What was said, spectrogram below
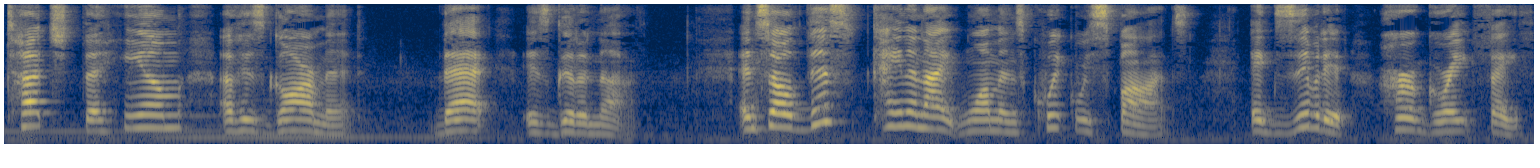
touch the hem of his garment, that is good enough. And so this Canaanite woman's quick response exhibited her great faith.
